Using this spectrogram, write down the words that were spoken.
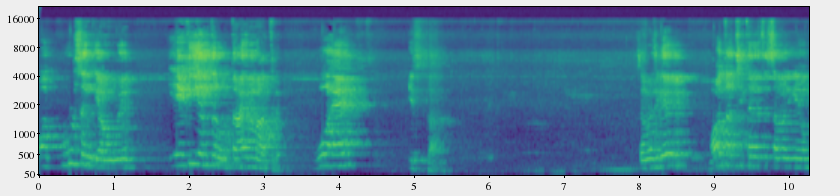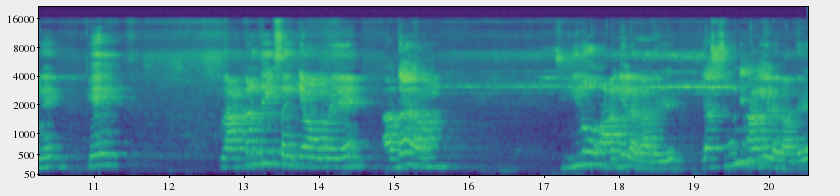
और पूर्ण संख्याओं में एक ही अंतर होता है मात्र। वो है इसका। समझ गए? बहुत अच्छी तरह से समझ गए होंगे कि प्राकृतिक संख्याओं में अगर हम ज़ीरो आगे लगा दे या शून्य आगे लगा दे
